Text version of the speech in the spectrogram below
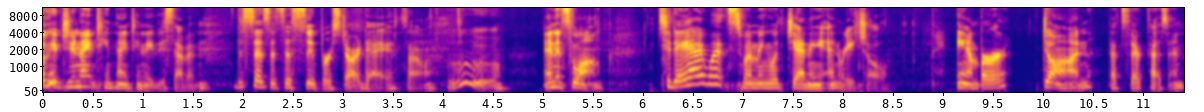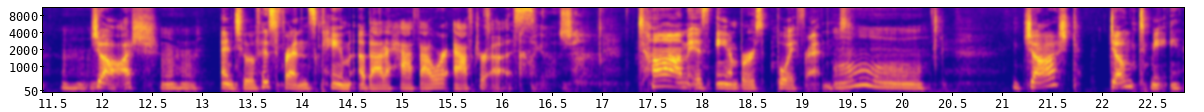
okay, June 19th, 1987. This says it's a superstar day, so Ooh. and it's long. Today I went swimming with Jenny and Rachel. Amber, Dawn, that's their cousin, mm-hmm. Josh, mm-hmm. and two of his friends came about a half hour after us. Oh my gosh. Tom is Amber's boyfriend. Mm. Josh dunked me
